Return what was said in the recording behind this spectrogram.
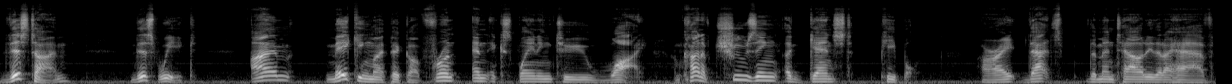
This time, this week, I'm making my pick up front and explaining to you why. I'm kind of choosing against people. All right, that's the mentality that I have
